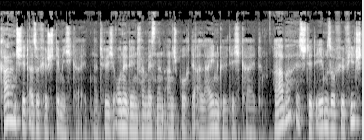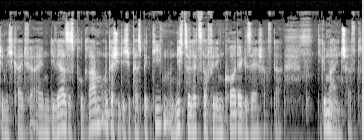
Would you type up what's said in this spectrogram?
Kanon steht also für Stimmigkeit, natürlich ohne den vermessenen Anspruch der Alleingültigkeit. Aber es steht ebenso für Vielstimmigkeit, für ein diverses Programm, unterschiedliche Perspektiven und nicht zuletzt auch für den Chor der Gesellschaft da, die Gemeinschaft.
